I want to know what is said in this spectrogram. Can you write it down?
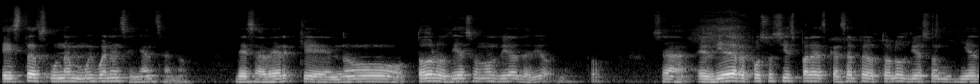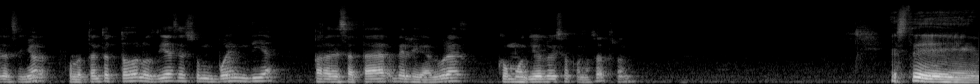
esta es una muy buena enseñanza, ¿no? De saber que no todos los días son los días de Dios. O sea, el día de reposo sí es para descansar, pero todos los días son días del Señor. Por lo tanto, todos los días es un buen día para desatar de ligaduras como Dios lo hizo con nosotros. ¿no? Este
